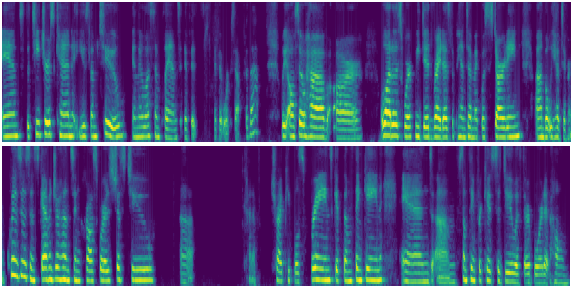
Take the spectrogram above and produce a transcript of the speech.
And the teachers can use them too in their lesson plans if, it's, if it works out for that. We also have our a lot of this work we did right as the pandemic was starting, um, but we have different quizzes and scavenger hunts and crosswords just to uh, kind of try people's brains, get them thinking, and um, something for kids to do if they're bored at home.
